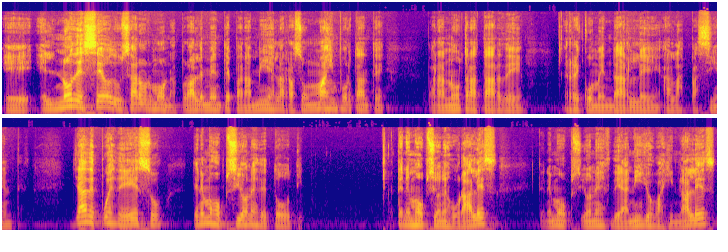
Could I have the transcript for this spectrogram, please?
Eh, el no deseo de usar hormonas probablemente para mí es la razón más importante para no tratar de recomendarle a las pacientes. Ya después de eso, tenemos opciones de todo tipo. Tenemos opciones orales, tenemos opciones de anillos vaginales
